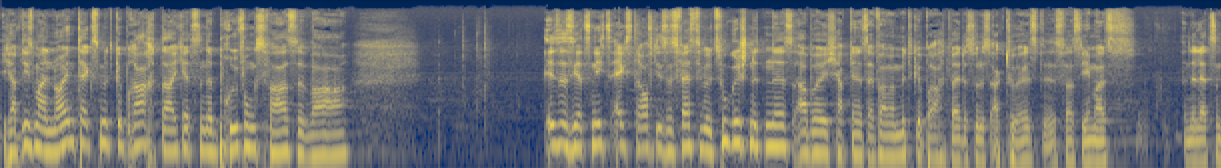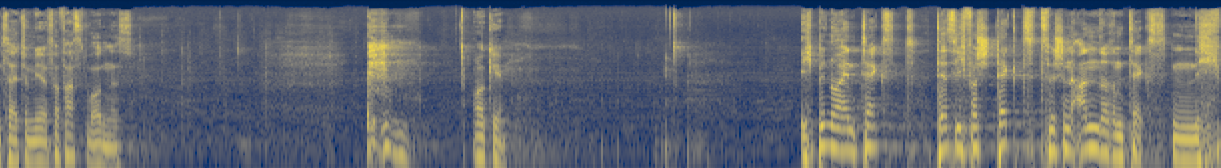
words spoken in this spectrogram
Ich habe diesmal einen neuen Text mitgebracht, da ich jetzt in der Prüfungsphase war. Ist es jetzt nichts extra auf dieses Festival zugeschnittenes, aber ich habe den jetzt einfach mal mitgebracht, weil das so das Aktuellste ist, was jemals in der letzten Zeit von mir verfasst worden ist. Okay. Ich bin nur ein Text, der sich versteckt zwischen anderen Texten. Ich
